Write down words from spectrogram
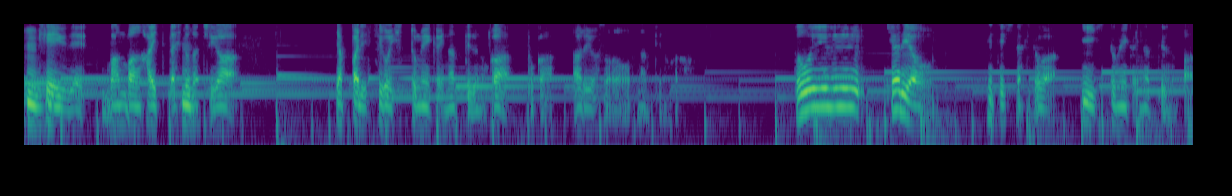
うん。経由でバンバン入ってた人たちが、やっぱりすごいヒットメーカーになってるのかとか、あるいはその、なんていうのかどういうキャリアを経てきた人がいいヒットメーカーになってるのか、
